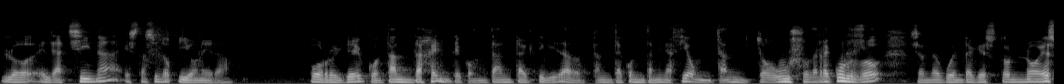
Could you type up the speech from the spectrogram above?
lo, la China está siendo pionera porque con tanta gente, con tanta actividad, tanta contaminación, tanto uso de recursos, se han dado cuenta que esto no es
